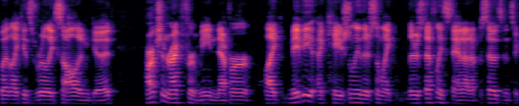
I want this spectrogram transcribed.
but like it's really solid and good. Parks and Rec for me never like maybe occasionally there's some like there's definitely standout episodes and it's a,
